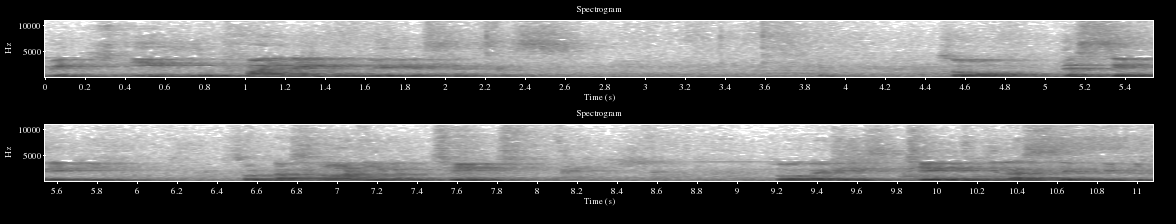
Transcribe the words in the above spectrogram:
which is infinite in various senses. So this entity so does not even change. So there is changeless entity.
